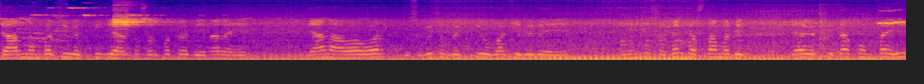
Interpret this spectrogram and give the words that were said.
चार नंबरची व्यक्ती जी हाकसोडपत्र देणार आहे त्या नावावर दुसरीच व्यक्ती उभा केलेली आहे. परंतु सदर दस्तामध्ये त्या व्यक्तीचा कोणताही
